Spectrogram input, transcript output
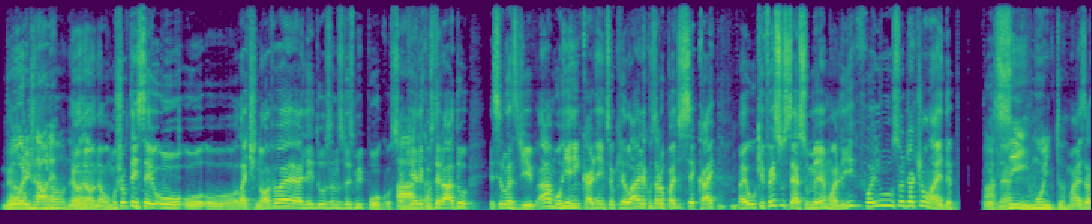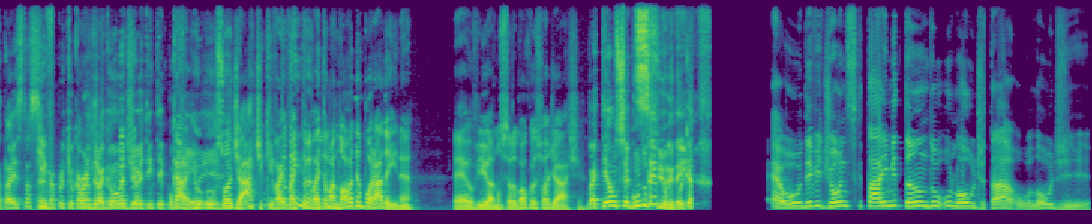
Não. o original, né? Não, não, não. O Mushoku Tensei, o, o, o Light Novel é ali dos anos 2000 e pouco. Só Ah, que ele é tá. considerado esse lance de, ah, morri, reencarnei, não sei o que lá. Ele é considerado o pai de Sekai. Mas o que fez sucesso mesmo ali foi o Sword Art Online depois, né? Sim, muito. Mas a Thaís tá certa, porque o Caverna do Dragão é de 80 e pouquinho. Cara, eu, e sou de arte que vai, vai, ter, vai ter né? uma nova temporada aí, né? É, eu vi anunciando alguma coisa só de arte. Vai ter um segundo Sempre filme, tem. porque É, o David Jones que tá imitando o Load, tá? O Load,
